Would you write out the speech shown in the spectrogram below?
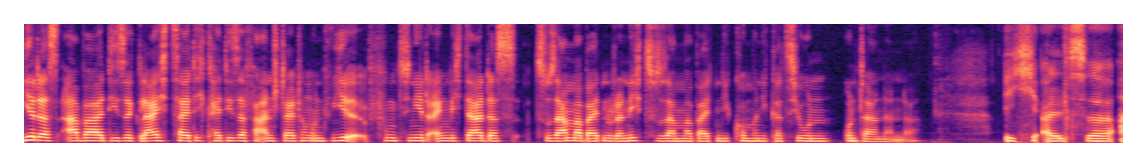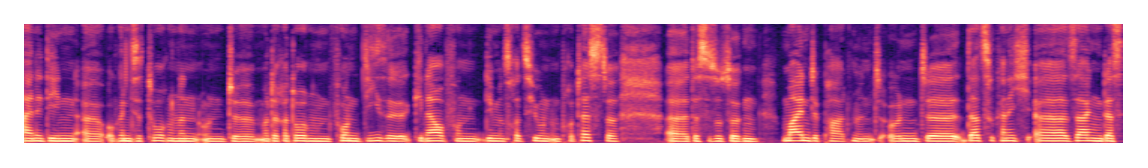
ihr das aber, diese Gleichzeitigkeit dieser Veranstaltung und wie funktioniert eigentlich da das Zusammenarbeiten oder Nicht-Zusammenarbeiten, die Kommunikation untereinander? Ich als äh, eine der äh, Organisatorinnen und äh, Moderatorinnen von diese genau von Demonstrationen und Proteste, äh, das ist sozusagen mein Department und äh, dazu kann ich äh, sagen, dass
